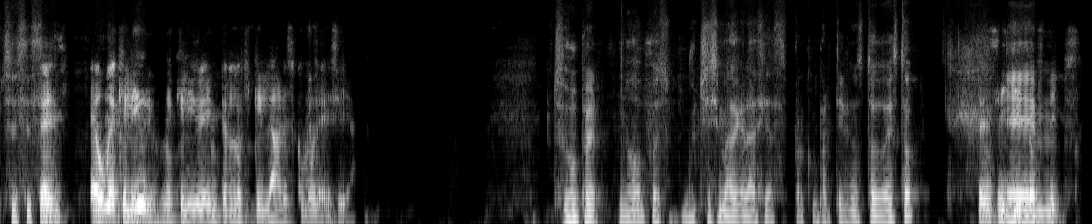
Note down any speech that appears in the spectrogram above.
Sí, sí, sí. Entonces, es un equilibrio, un equilibrio entre los pilares, como le decía. Súper. No, pues muchísimas gracias por compartirnos todo esto. Sencillitos Em, tips.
